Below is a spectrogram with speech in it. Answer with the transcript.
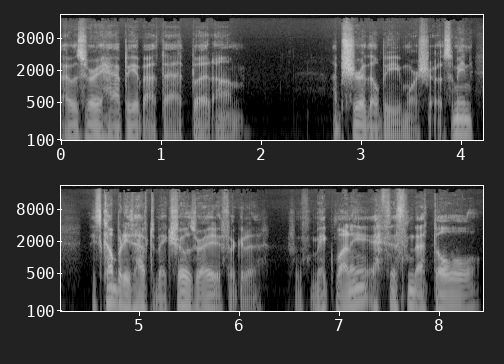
I was very happy about that. But um, I'm sure there'll be more shows. I mean, these companies have to make shows, right? If they're gonna make money, isn't that the whole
